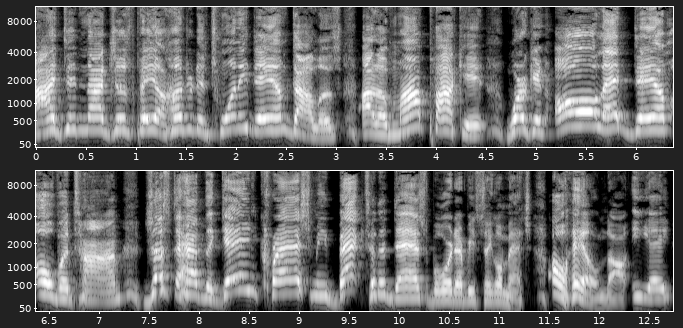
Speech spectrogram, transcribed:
I did not just pay 120 damn dollars out of my pocket working all that damn overtime just to have the game crash me back to the dashboard every single match. Oh hell no, EA.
